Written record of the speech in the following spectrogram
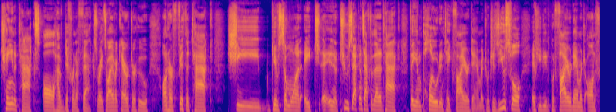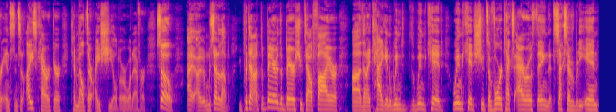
chain attacks all have different effects, right? So I have a character who, on her fifth attack, she gives someone a t- you know two seconds after that attack they implode and take fire damage which is useful if you need to put fire damage on for instance an ice character to melt their ice shield or whatever so I, I'm set it up. You put out the bear, the bear shoots out fire. Uh, then I tag in wind, the wind kid. Wind kid shoots a vortex arrow thing that sucks everybody in.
